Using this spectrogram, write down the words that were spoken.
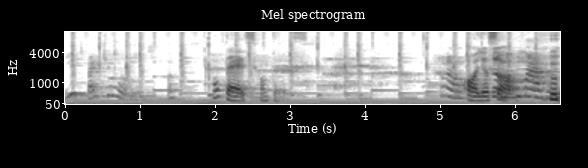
Ih, partiu o ovo. Acontece, acontece. Pronto. Olha só. Arrumado.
